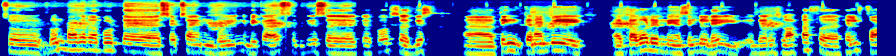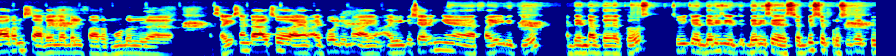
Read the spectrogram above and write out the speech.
So don't bother about the steps I am doing because this uh, course, uh, this uh, thing cannot be covered in a single day. There is a lot of help forums available for Moodle sites, and also I, I told you, know, I, I will be sharing a file with you at the end of the course. So we can there is there is a step-by-step procedure to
